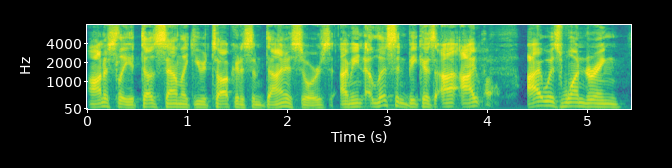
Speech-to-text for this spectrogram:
Honestly, it does sound like you were talking to some dinosaurs. I mean, uh, listen, because I, I, I was wondering –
